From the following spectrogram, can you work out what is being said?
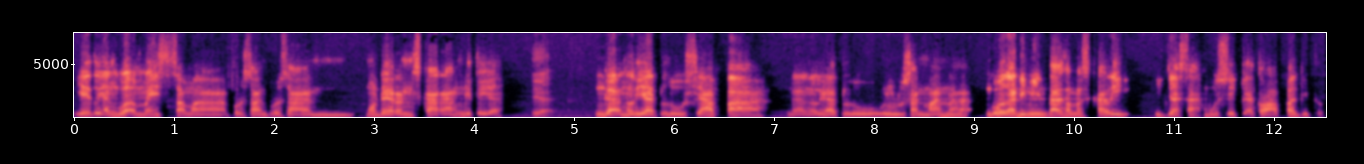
ya itu yang gue amazed sama perusahaan-perusahaan modern sekarang gitu ya. Iya. Yeah. Nggak ngelihat lu siapa, nggak ngelihat lu lulusan mana. Gue nggak diminta sama sekali ijazah musik atau apa gitu.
